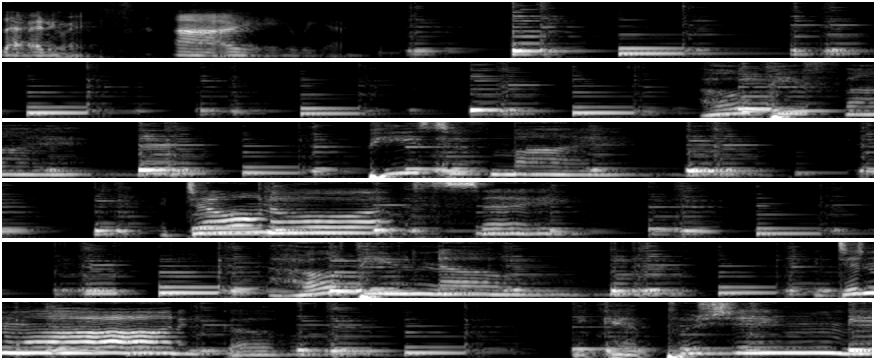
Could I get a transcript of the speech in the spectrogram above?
anyway, uh, okay, here we go. Hope you find peace of mind. I don't know what to say. I hope you know I didn't want to go. You kept pushing me.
